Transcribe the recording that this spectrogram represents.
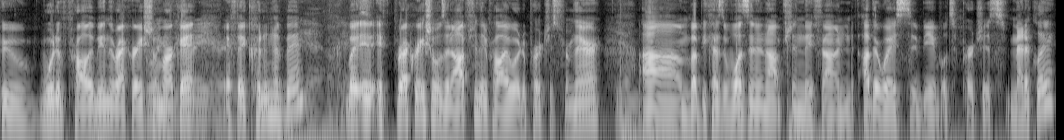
who would have probably been in the recreational Going to the market if they couldn't have been. Yeah, okay. But if recreational was an option, they probably would have purchased from there. Yeah. Um, but because it wasn't an option, they found other ways to be able to purchase medically.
